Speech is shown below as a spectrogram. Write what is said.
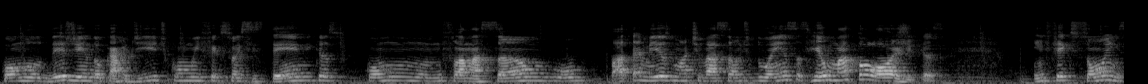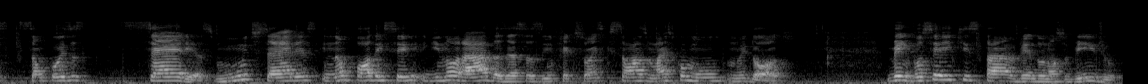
como desde endocardite, como infecções sistêmicas, como inflamação ou até mesmo ativação de doenças reumatológicas. Infecções são coisas sérias, muito sérias e não podem ser ignoradas essas infecções que são as mais comuns no idoso. Bem, você aí que está vendo o nosso vídeo,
